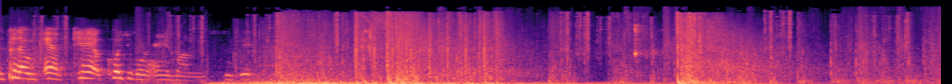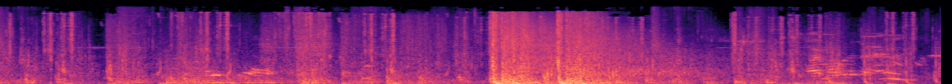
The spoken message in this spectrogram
Because I was AFK, of course you're gonna aim on me, stupid. Alright, my what is that? Oh my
